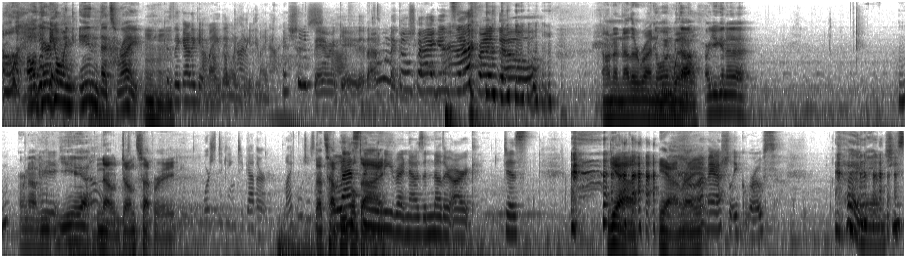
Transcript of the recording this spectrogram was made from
Oh, Oh, they're going in. That's right. Mhm. Because they gotta get Mike. They want to get Mike. I should have barricaded. I want to go back and save Friendo. On another run, we Going will. without. Are you gonna? Or not? Uh, Yeah. No, don't separate. We're sticking together. Mike will just That's the how people last thing die. we need right now is another arc. Just. Yeah. Yeah. Right. I'm Ashley. Gross. Hey man, she's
